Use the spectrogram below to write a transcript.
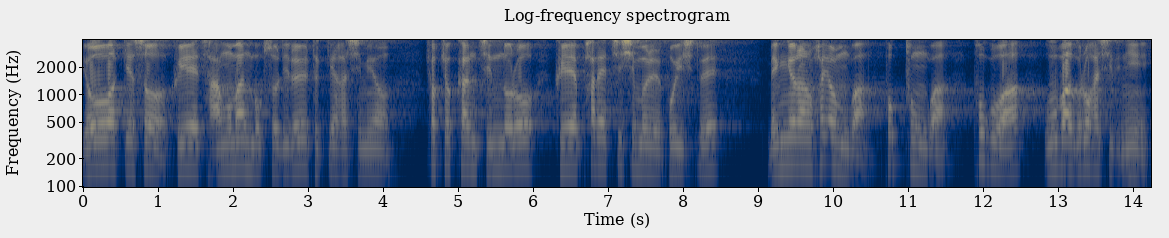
여호와께서 그의 장엄한 목소리를 듣게 하시며 혁혁한 진노로 그의 팔에 치심을 보이시되 맹렬한 화염과 폭풍과 폭우와 우박으로 하시리니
